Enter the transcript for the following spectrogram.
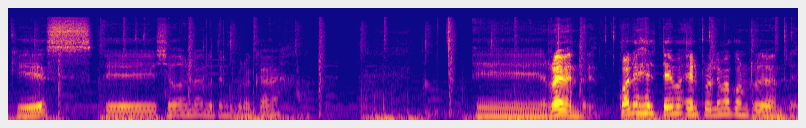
Que es. Eh, Shadowland, lo tengo por acá. Eh, Revendred. ¿Cuál es el tema, el problema con Revendred?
